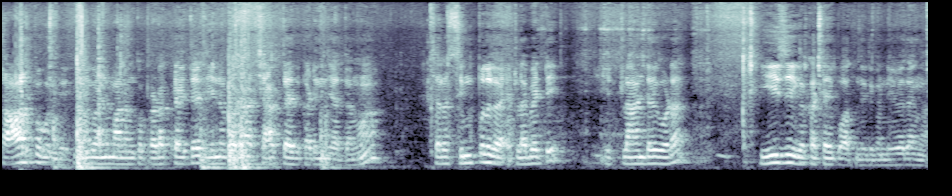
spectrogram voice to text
షార్ప్గా ఉంది. ఇదిగోండి మనం ఇంకో ప్రొడక్ట్ అయితే దీన్ని కూడా చాక్తో అయితే కటింగ్ చేద్దాము. చాలా సింపుల్గా ఇట్లా పెట్టి ఇట్లాంటివి కూడా ఈజీగా కట్ అయిపోతుంది ఇదిగోండి ఈ విధంగా.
